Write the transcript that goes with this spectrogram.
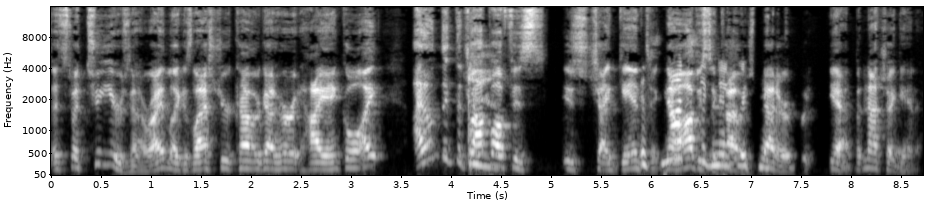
It's about two years now, right? Like, as last year Kyler got hurt high ankle. I I don't think the drop off is is gigantic. Now, obviously Kyler's better, but yeah, but not gigantic.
